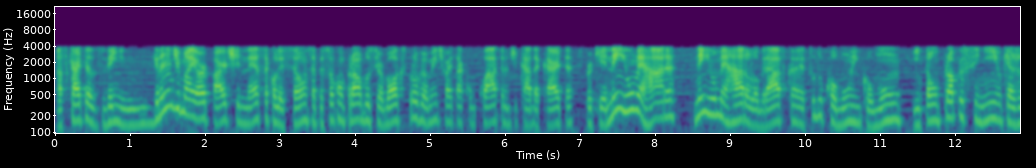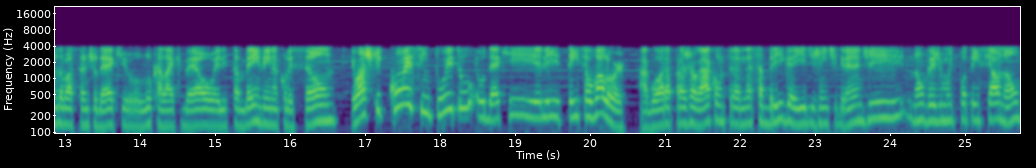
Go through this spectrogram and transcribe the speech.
As cartas vêm em grande maior parte nessa coleção. Se a pessoa comprar uma booster box, provavelmente vai estar com quatro de cada carta, porque nenhuma é rara nenhuma é rara holográfica, é tudo comum em comum. Então o próprio sininho que ajuda bastante o deck, o Lookalike Bell, ele também vem na coleção. Eu acho que com esse intuito o deck ele tem seu valor. Agora para jogar contra nessa briga aí de gente grande, não vejo muito potencial não,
